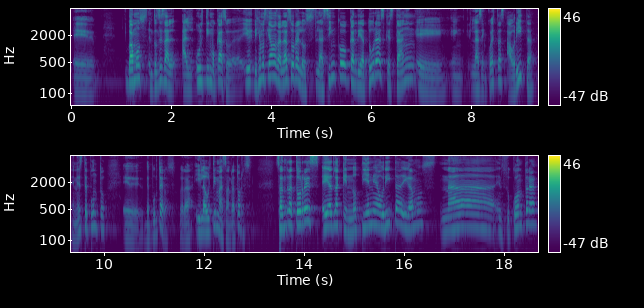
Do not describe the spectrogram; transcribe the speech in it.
Eh, Vamos entonces al, al último caso. Dijimos que íbamos a hablar sobre los, las cinco candidaturas que están eh, en las encuestas ahorita, en este punto, eh, de punteros, ¿verdad? Y la última es Sandra Torres. Sandra Torres, ella es la que no tiene ahorita, digamos, nada en su contra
